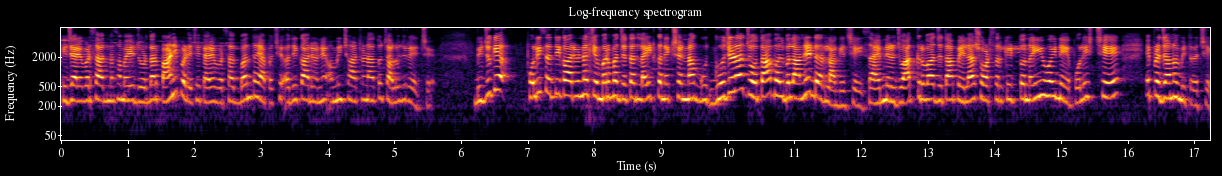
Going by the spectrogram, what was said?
કે જ્યારે વરસાદના સમયે જોરદાર પાણી પડે છે, ત્યારે વરસાદ બંધ થયા પછી અધિકારીઓને અમી છાંટણા તો ચાલુ જ રહે છે. બીજું કે પોલીસ અધિકારીઓના ચેમ્બરમાં જતા લાઇટ કનેક્શનના ગોજડા જોતા ભલભલાને ડર લાગે છે. સાહેબને રજૂઆત કરવા જતાં પહેલાં શોર્ટ સર્કિટ તો નહીં હોય ને પોલીસ છે એ પ્રજાનો મિત્ર છે.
